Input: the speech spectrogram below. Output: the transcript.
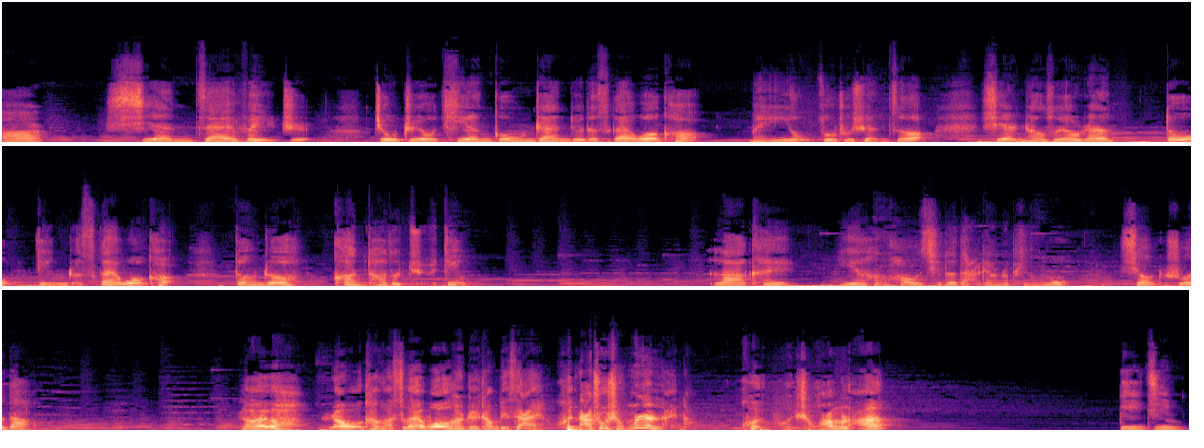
而现在位置，就只有天宫战队的 Skywalker 没有做出选择，现场所有人都盯着 Skywalker，等着看他的决定。Lucky 也很好奇地打量着屏幕，笑着说道：“来吧，让我看看 Skywalker 这场比赛会拿出什么人来呢？会不会是花木兰？毕竟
